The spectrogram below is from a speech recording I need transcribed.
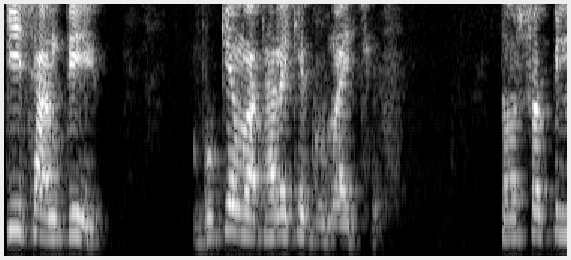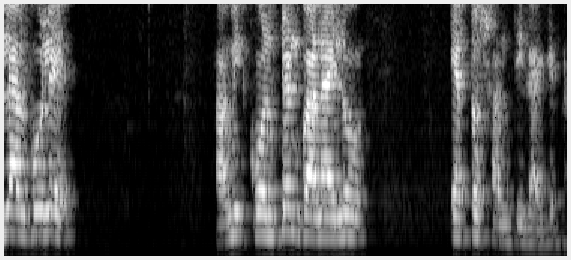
কি শান্তি। বুকে মাথা রেখে ঘুমাইছে। দর্শক পিল্লাল বলে আমি কন্টেন্ট বানাইলো, এত শান্তি লাগে না।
